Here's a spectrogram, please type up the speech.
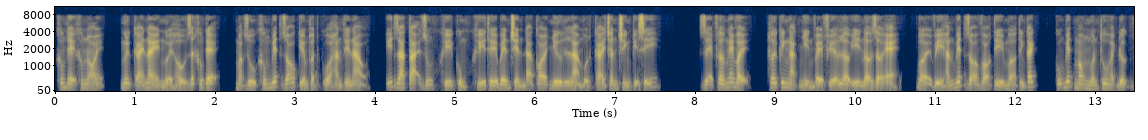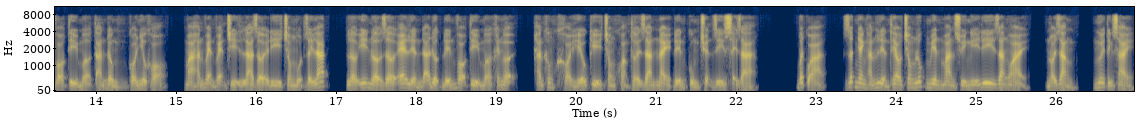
không thể không nói, ngươi cái này người hầu rất không tệ, mặc dù không biết rõ kiếm thuật của hắn thế nào, ít ra tại dũng khí cùng khí thế bên trên đã coi như là một cái chân chính kỵ sĩ. Dễ phơ nghe vậy, hơi kinh ngạc nhìn về phía linze bởi vì hắn biết rõ võ tì mở tính cách cũng biết mong muốn thu hoạch được võ tì mở tán đồng có nhiều khó, mà hắn vẹn vẹn chỉ là rời đi trong một giây lát linze liền đã được đến võ tì mở khen ngợi, hắn không khỏi hiếu kỳ trong khoảng thời gian này đến cùng chuyện gì xảy ra. Bất quá, rất nhanh hắn liền theo trong lúc miên man suy nghĩ đi ra ngoài, nói rằng, ngươi tính sai,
